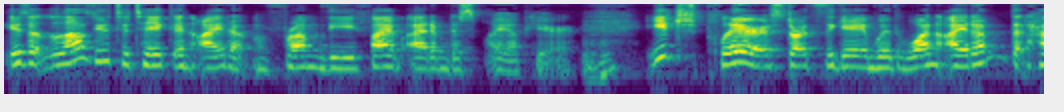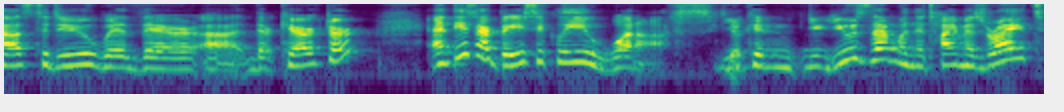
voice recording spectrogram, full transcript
is it allows you to take an item from the five item display up here. Mm-hmm. Each player starts the game with one item that has to do with their uh, their character. And these are basically one-offs. You can you use them when the time is right,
